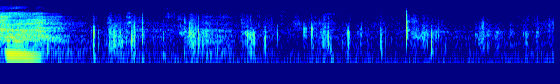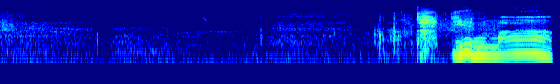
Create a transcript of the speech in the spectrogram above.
ค่ะ อากาศเย็นมาก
